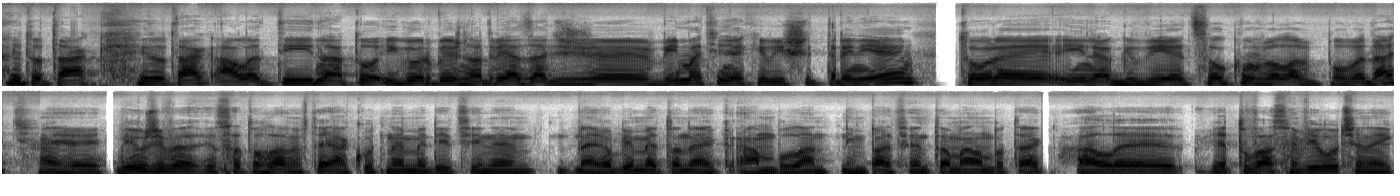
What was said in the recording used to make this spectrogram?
je to tak, je to tak, ale ty na to, Igor, vieš nadviazať, že vy máte nejaké vyšetrenie, ktoré inak vie celkom veľa povedať. Hej, hej. Využíva sa to hlavne v tej akutnej medicíne, nerobíme to nejak ambulantným pacientom alebo tak, ale je to vlastne vylúčené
